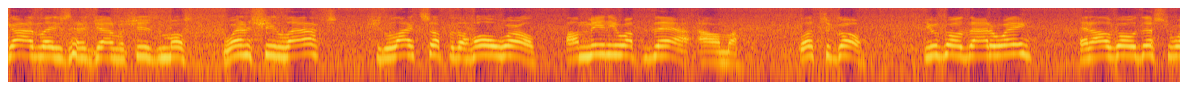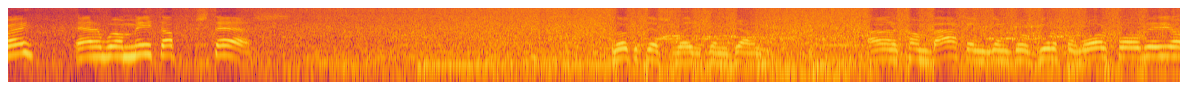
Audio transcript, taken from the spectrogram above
God, ladies and gentlemen, she's the most, when she laughs, she lights up the whole world. I'll meet you up there, Alma. Let's go. You go that way, and I'll go this way, and we'll meet upstairs. Look at this, ladies and gentlemen. I'm gonna come back and we're gonna do a beautiful waterfall video.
